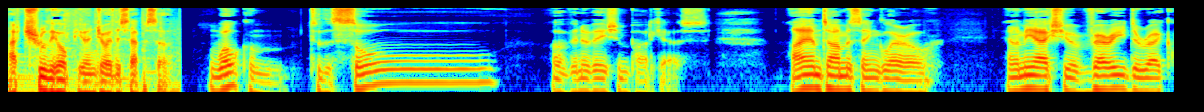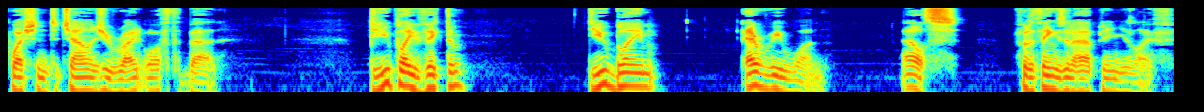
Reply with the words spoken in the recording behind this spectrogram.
I truly hope you enjoy this episode. Welcome to the Soul of Innovation podcast. I am Thomas Anglero, and let me ask you a very direct question to challenge you right off the bat. Do you play victim? Do you blame everyone else for the things that are happening in your life?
